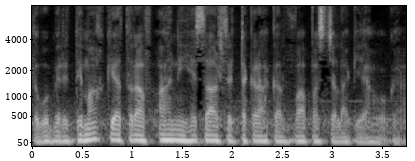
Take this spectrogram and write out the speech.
تو وہ میرے دماغ کے اطراف آنی حسار سے ٹکرا کر واپس چلا گیا ہوگا۔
